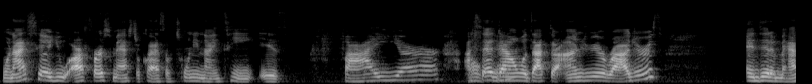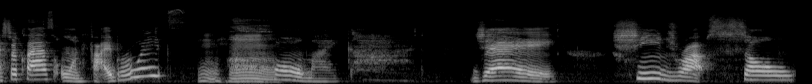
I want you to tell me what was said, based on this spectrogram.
When I tell you our first masterclass of 2019 is fire, I sat down with Dr. Andrea Rogers and did a masterclass on fibroids. Mhm. Oh my God. Jaye, she dropped so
